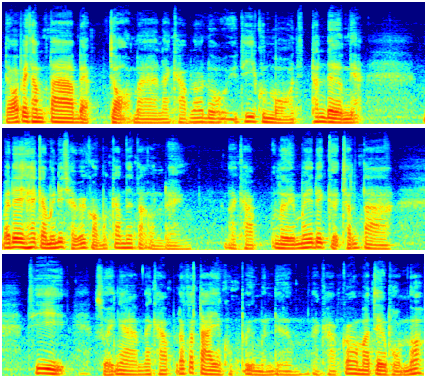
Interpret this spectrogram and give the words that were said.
แต่ว่าไปทำตาแบบเจาะมานะครับแล้วโดยที่คุณหมอท่านเดิมเนี่ยไม่ได้ให้การวินิจฉัยไว้ก่อนว่ากล้ามเนื้อตาอ่อนแรงนะครับเลยไม่ได้เกิดชั้นตาที่สวยงามนะครับ แล้วก็ตายังคงปลืงเหมือนเดิมนะครับ ก็มาเจอผมเนาะ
